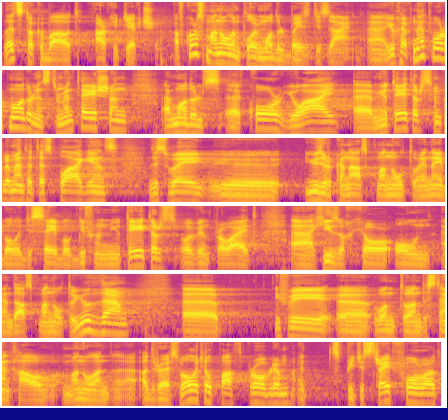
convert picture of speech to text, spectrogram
Let's talk about architecture. Of course, Manul employ model-based design. Uh, you have network model, instrumentation, uh, modules uh, core, UI, uh, mutators implemented as plugins. This way, uh, user can ask Manul to enable or disable different mutators or even provide uh, his or her own and ask Manul to use them if we uh, want to understand how Manul uh, address volatile path problem, it's pretty straightforward.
